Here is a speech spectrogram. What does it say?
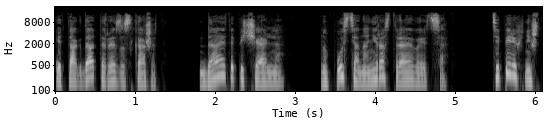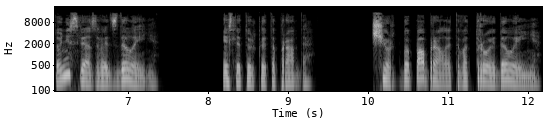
И тогда Тереза скажет, «Да, это печально, но пусть она не расстраивается. Теперь их ничто не связывает с Делейни. Если только это правда. Черт бы побрал этого Троя Делейни.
